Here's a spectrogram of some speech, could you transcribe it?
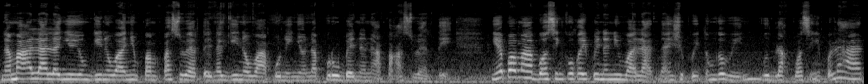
na maalala nyo yung ginawa nyong pampaswerte na ginawa po ninyo na proven na napakaswerte. Ngayon po mga bossing ko kayo pinaniwala at naisyo po itong gawin good luck inyo po lahat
